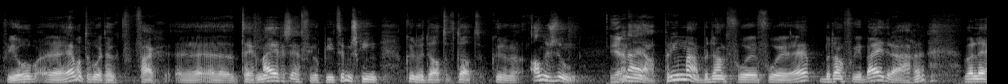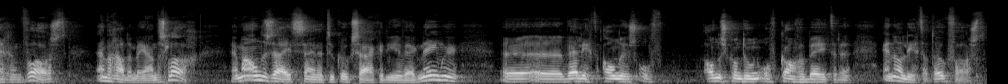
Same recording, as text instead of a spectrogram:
Van, joh, eh, hè, want er wordt ook vaak eh, eh, tegen mij gezegd van joh, Pieter, misschien kunnen we dat of dat kunnen we anders doen. Ja. En nou ja, prima, bedankt voor, voor, hè, bedankt voor je bijdrage. We leggen hem vast en we gaan ermee aan de slag. En maar anderzijds zijn er natuurlijk ook zaken die een werknemer eh, wellicht anders, of, anders kan doen of kan verbeteren. En dan ligt dat ook vast.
